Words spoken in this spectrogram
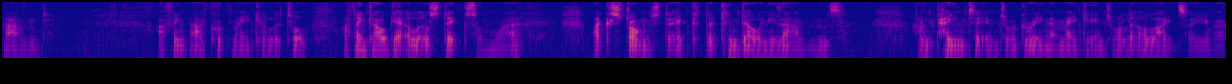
And I think I could make a little I think I'll get a little stick somewhere like a strong stick that can go in his hands and paint it into a green and make it into a little lightsaber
